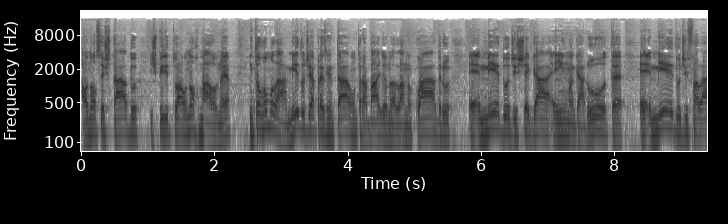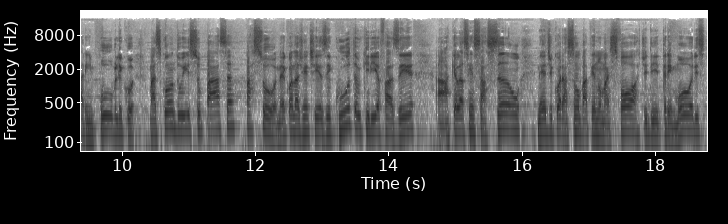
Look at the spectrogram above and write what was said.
ao nosso estado espiritual normal, né? Então vamos lá, medo de apresentar um trabalho lá no quadro, é, medo de chegar em uma garota, é, medo de falar em público, mas quando isso passa, passou, né? Quando a gente executa o que queria fazer, aquela sensação né, de coração batendo mais forte, de tremores,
